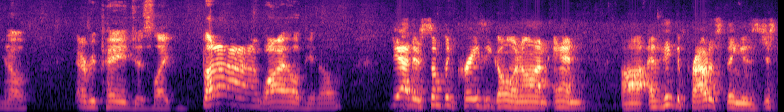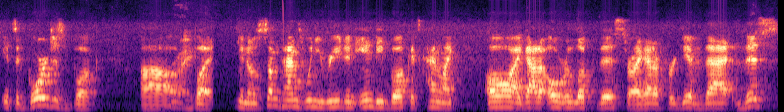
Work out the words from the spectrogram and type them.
you know every page is like blah wild you know Yeah, there's something crazy going on, and uh, I think the proudest thing is just it's a gorgeous book. Uh, Right. But you know, sometimes when you read an indie book, it's kind of like, oh, I got to overlook this or I got to forgive that. This,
